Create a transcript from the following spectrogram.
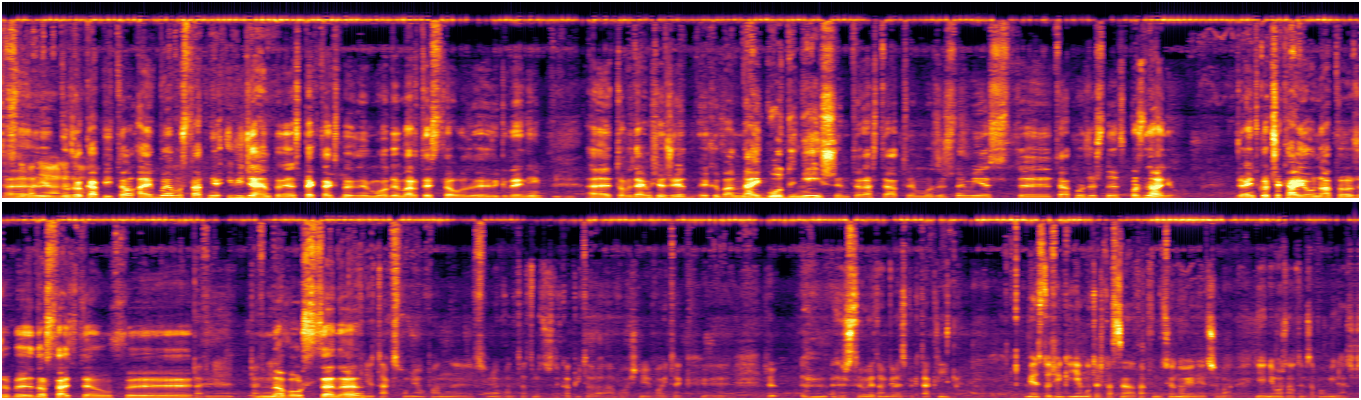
Zdecydowanie, e, ale dużo to- Kapitol, a jak byłem ostatnio i widziałem pewien spektakl z pewnym młodym artystą z Gdyni, e, to wydaje mi się, że chyba najgłodniejszym teraz teatrem muzycznym jest e, teatr muzyczny w Poznaniu. Że oni tylko czekają na to, żeby dostać tę w, Pewnie, pewnie, nową scenę. pewnie tak, wspomniał pan, wspomniał pan Teatr Muzyczny Kapitol, a właśnie Wojtek re, reżyseruje tam wiele spektakli. Więc to dzięki niemu też ta scena tak funkcjonuje, nie trzeba, nie, nie można o tym zapominać.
